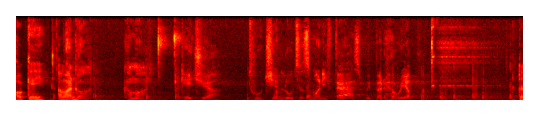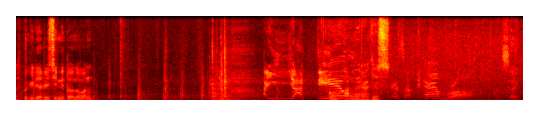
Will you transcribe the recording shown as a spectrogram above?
Okay, Aman. Oh Come on. Keiichi, Two Chin loses money fast. We better hurry up. Kita pergi dari sini, teman-teman. Oh, kamera, guys. There's a camera. Looks like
